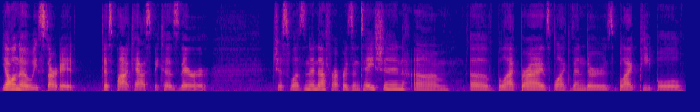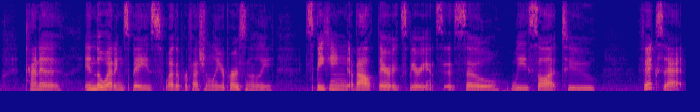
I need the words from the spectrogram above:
y'all know we started this podcast because there just wasn't enough representation um, of black brides, black vendors, black people kind of in the wedding space, whether professionally or personally, speaking about their experiences. So we sought to fix that.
